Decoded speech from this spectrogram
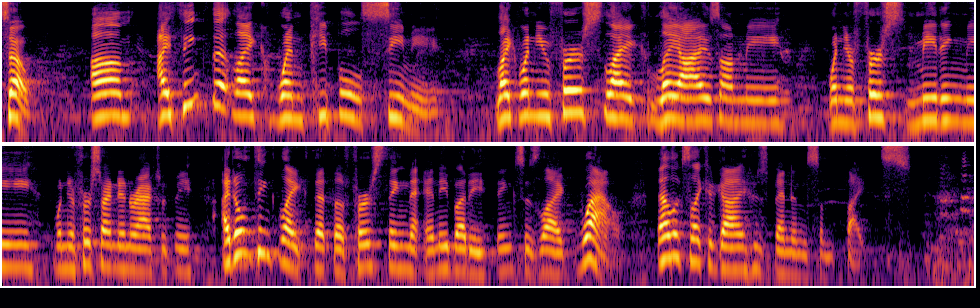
So, um, I think that like when people see me, like when you first like lay eyes on me, when you're first meeting me, when you're first starting to interact with me, I don't think like that the first thing that anybody thinks is like, wow, that looks like a guy who's been in some fights.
